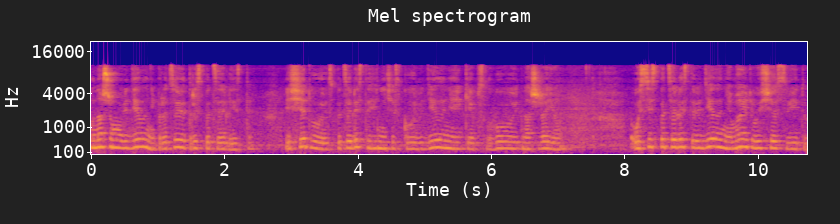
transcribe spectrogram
У нашому відділенні працює три спеціалісти і ще двоє спеціалісти гінічного відділення, які обслуговують наш район. Усі спеціалісти відділення мають вищу освіту,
